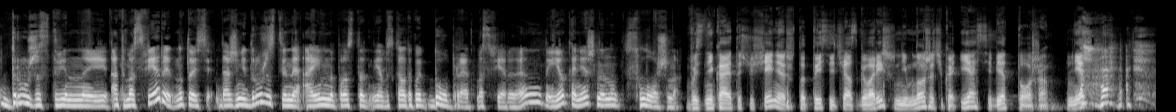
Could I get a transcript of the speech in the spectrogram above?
дружественной атмосферы, ну, то есть даже не дружественной, а именно просто, я бы сказала, такой доброй атмосферы, да, ее, конечно, ну, сложно. Возникает ощущение, что ты сейчас говоришь немножечко и о себе тоже. Нет?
